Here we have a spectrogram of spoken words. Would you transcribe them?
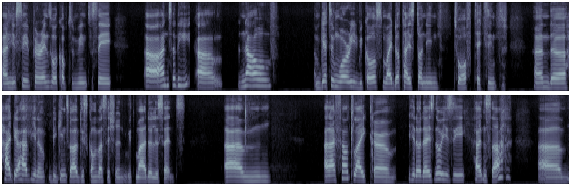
And you see parents walk up to me to say, uh, Anthony, uh, now I'm getting worried because my daughter is turning 12, 13. And uh, how do I have, you know, begin to have this conversation with my adolescents? Um, and I felt like, um, you know, there is no easy answer um,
